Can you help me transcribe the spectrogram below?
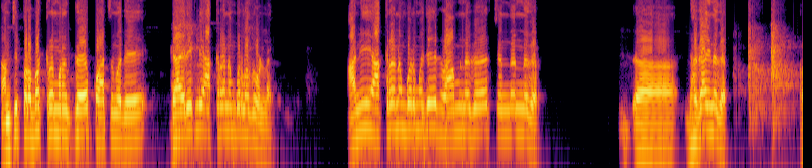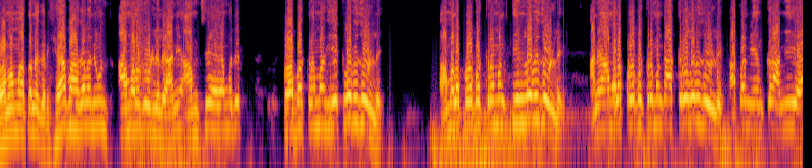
आमची प्रभाग क्रमांक पाच मध्ये डायरेक्टली अकरा नंबरला जोडलाय. आणि अकरा नंबर म्हणजे रामनगर चंदननगर ढगाईनगर रमामाता नगर ह्या भागाला नेऊन आम्हाला जोडलेलं आहे. आणि आमच्या ह्यामध्ये प्रभाग क्रमांक एकला बी जोडलंय. आम्हाला प्रभाग क्रमांक तीनला बी जोडले आणि आम्हाला प्रभाग क्रमांक अकराला बी जोडले आता नेमकं आम्ही या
